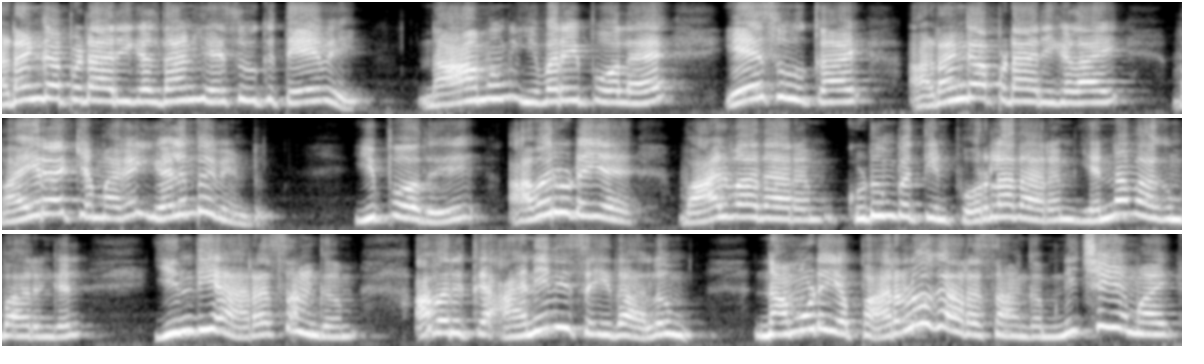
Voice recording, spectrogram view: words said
அடங்கப்படாரிகள் தான் இயேசுவுக்கு தேவை. நாமும் இவரைப் போல இயேசுவுக்காய் அடங்கப்படாரிகளாய் வைராக்கியமாக எழும்ப வேண்டும். இப்போது அவருடைய வாழ்வாதாரம் குடும்பத்தின் பொருளாதாரம் என்னவாகும் பாருங்கள். இந்திய அரசாங்கம் அவருக்கு அநீதி செய்தாலும் நம்முடைய பரலோக அரசாங்கம் நிச்சயமாய்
